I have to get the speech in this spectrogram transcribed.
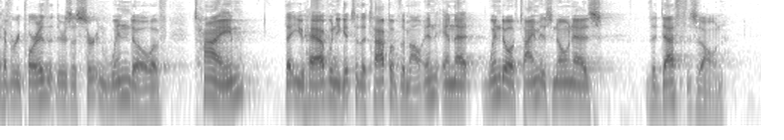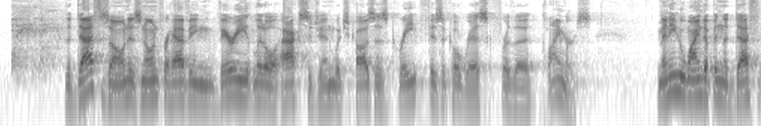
have reported that there's a certain window of time that you have when you get to the top of the mountain, and that window of time is known as the death zone. The death zone is known for having very little oxygen, which causes great physical risk for the climbers. Many who wind up in the death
